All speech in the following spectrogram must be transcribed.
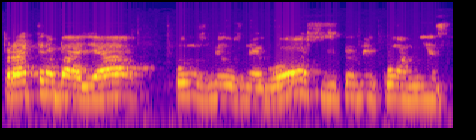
para trabalhar com os meus negócios e também com as minhas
